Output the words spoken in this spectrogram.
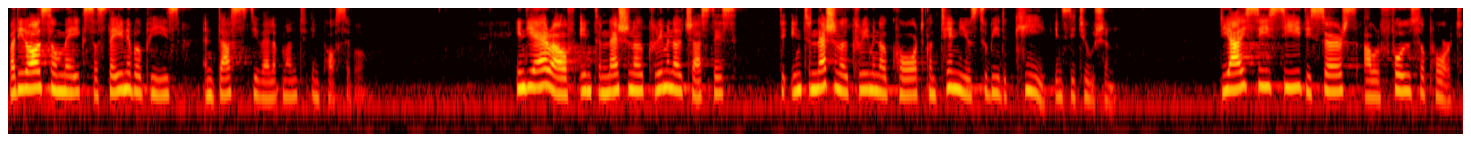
but it also makes sustainable peace and thus development impossible. In the era of international criminal justice, the International Criminal Court continues to be the key institution. The ICC deserves our full support,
